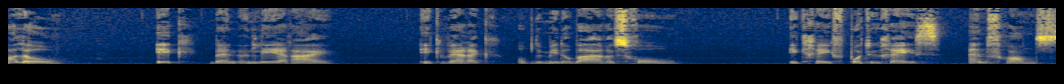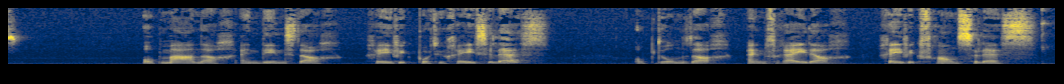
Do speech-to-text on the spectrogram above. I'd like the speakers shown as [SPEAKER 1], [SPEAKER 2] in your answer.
[SPEAKER 1] Hallo, ik ben een leraar. Ik werk op de middelbare school. Ik geef Portugees en Frans. Op maandag en dinsdag geef ik Portugese les. Op donderdag en vrijdag geef ik Franse les.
